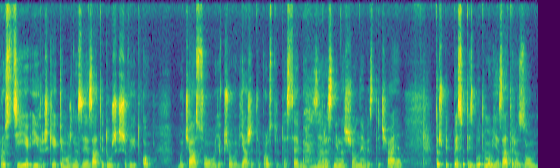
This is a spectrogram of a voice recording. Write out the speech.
прості іграшки, які можна зв'язати дуже швидко, бо часу, якщо ви в'яжете просто для себе, зараз ні на що не вистачає. Тож підписуйтесь, будемо в'язати разом.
